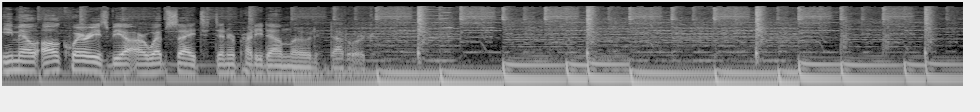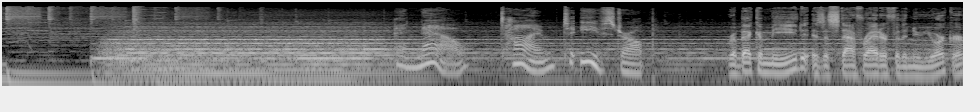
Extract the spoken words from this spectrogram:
Email all queries via our website, dinnerpartydownload.org. time to eavesdrop. Rebecca Mead is a staff writer for The New Yorker.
